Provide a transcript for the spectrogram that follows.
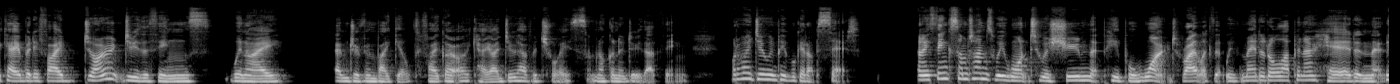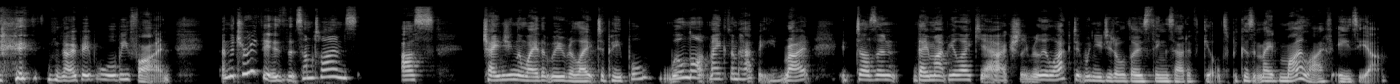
okay, but if I don't do the things when I am driven by guilt. If I go, okay, I do have a choice, I'm not going to do that thing. What do I do when people get upset? And I think sometimes we want to assume that people won't, right? Like that we've made it all up in our head and that no, people will be fine. And the truth is that sometimes us changing the way that we relate to people will not make them happy, right? It doesn't, they might be like, yeah, I actually really liked it when you did all those things out of guilt because it made my life easier.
